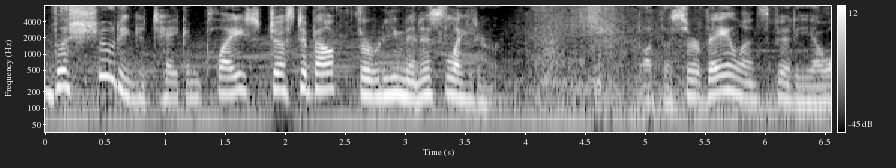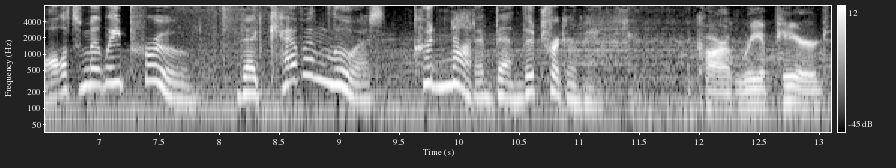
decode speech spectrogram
The shooting had taken place just about 30 minutes later. But the surveillance video ultimately proved that Kevin Lewis could not have been the triggerman. The car reappeared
